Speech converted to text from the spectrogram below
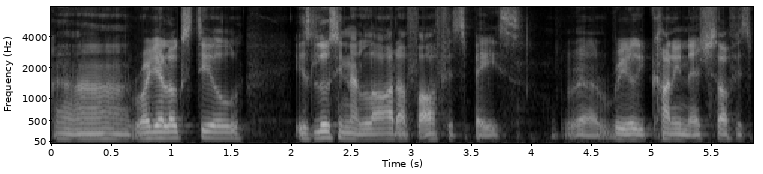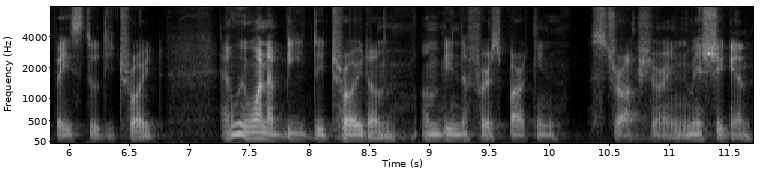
uh, Royal Oak Steel is losing a lot of office space, uh, really cutting edge office space to Detroit. And we want to beat Detroit on, on being the first parking structure in Michigan.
